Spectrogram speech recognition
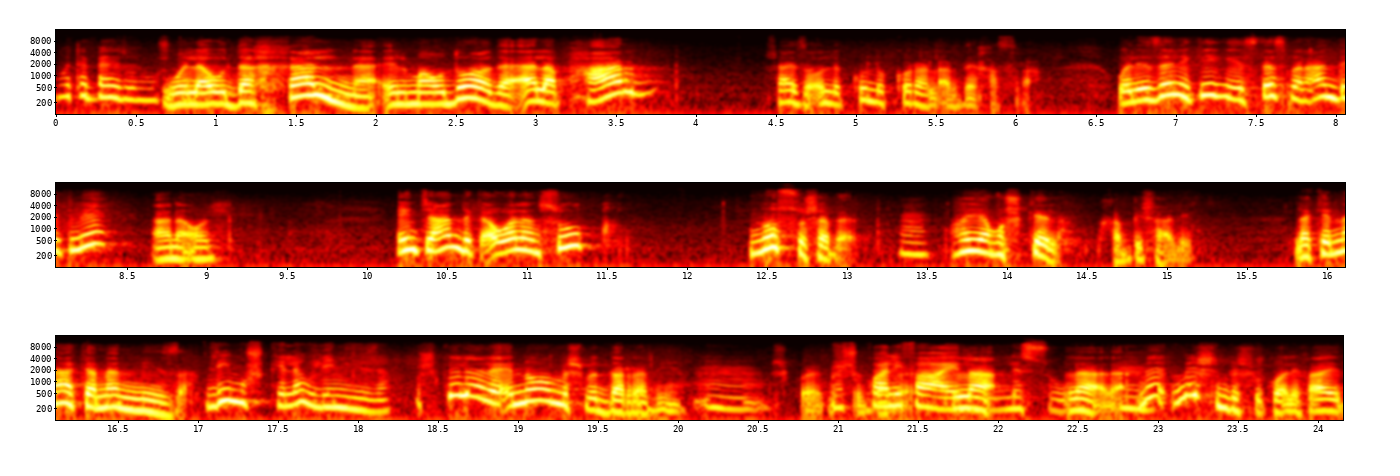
وتبادل مشترك. ولو دخلنا الموضوع ده قلب حرب مش عايزة أقول لك كل الكرة الأرضية خسرانة. ولذلك يجي يستثمر عندك ليه؟ أنا أقول لك. أنت عندك اولا سوق نصه شباب. مم. هي مشكلة ما اخبيش عليك. لكنها كمان ميزة. ليه مشكلة وليه ميزة؟ مشكلة لأنهم مش متدربين. مش كويس مش qualified لا للسوق. لا لا. مم. مش مش كواليفايد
